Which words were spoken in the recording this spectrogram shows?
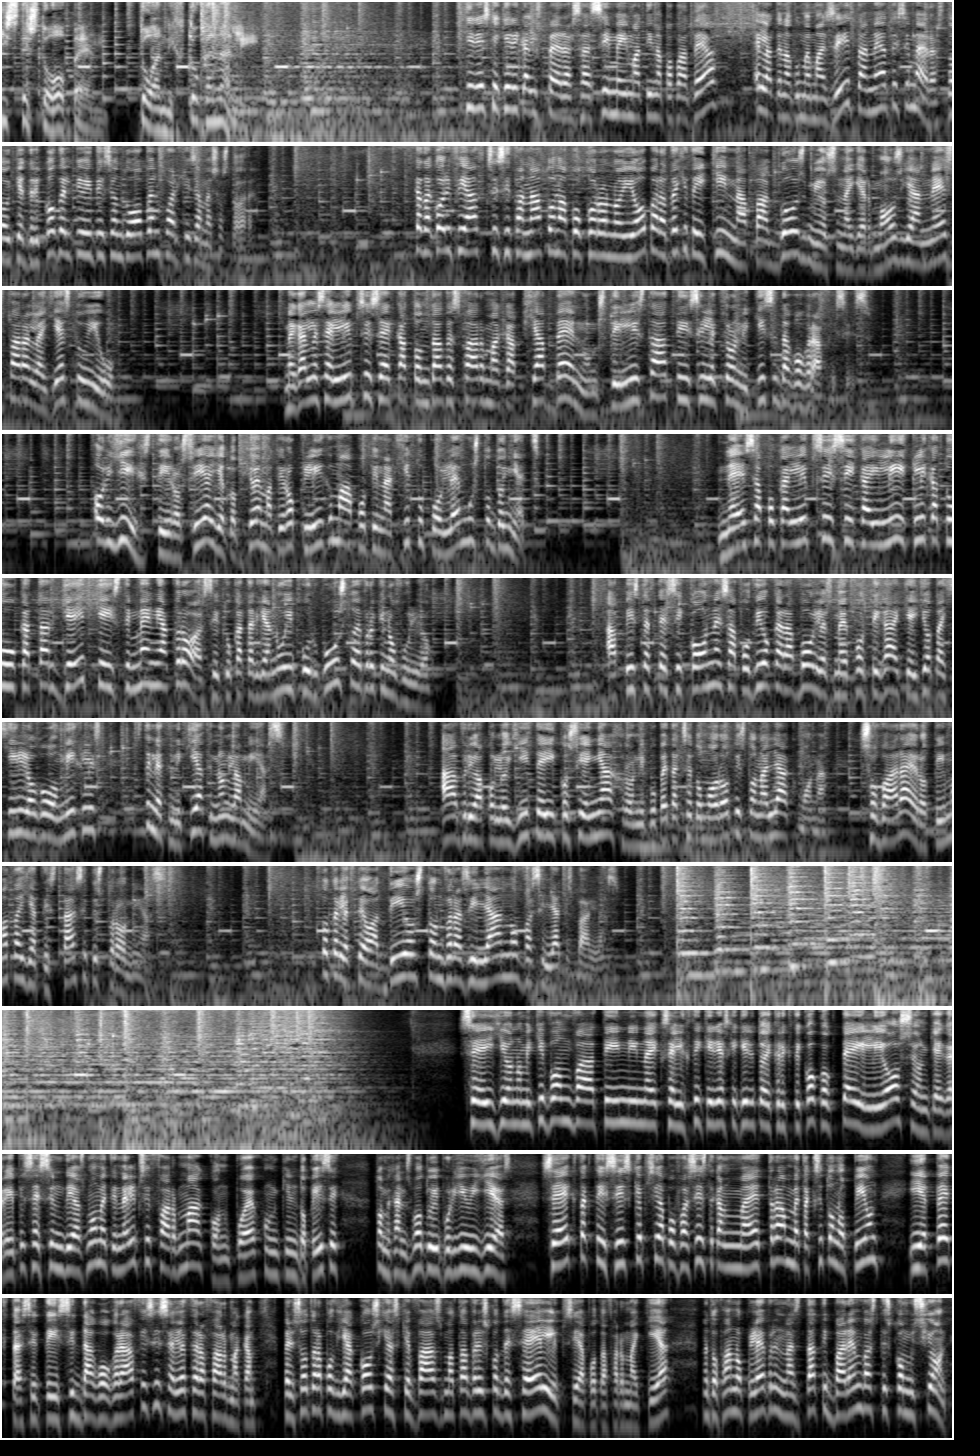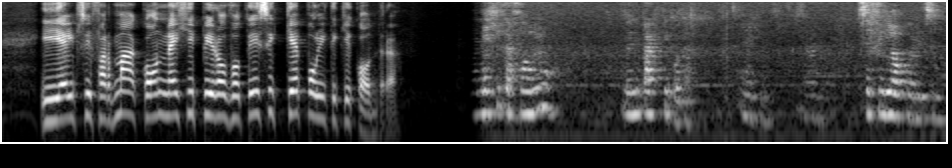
Είστε στο Open, το ανοιχτό κανάλι. Κυρίες και κύριοι, καλησπέρα σας. Είμαι η Ματίνα Παπαδέα. Έλατε να δούμε μαζί τα νέα της ημέρας στο κεντρικό δελτίο ειδήσεων του Open που αρχίζει αμέσως τώρα. Κατακόρυφη αύξηση θανάτων από κορονοϊό παραδέχεται η Κίνα. Παγκόσμιος συναγερμός για νέες παραλλαγές του ιού. Μεγάλες ελλείψεις σε εκατοντάδες φάρμακα πια μπαίνουν στη λίστα της ηλεκτρονικής συνταγογράφησης. Οργή στη Ρωσία για το πιο αιματηρό πλήγμα από την αρχή του πολέμου στον Ντονιέτσκ. Νέες αποκαλύψεις, η καηλή κλίκα του Qatar Gate και η στημένη ακρόαση του Καταριανού Υπουργού στο Ευρωκοινοβούλιο. Απίστευτες εικόνες από δύο καραμπόλες με φορτηγά και γιοταχή λόγω ομίχλης στην Εθνική Αθηνών Λαμίας. Αύριο απολογείται η 29χρονη που πέταξε το μωρό της στον Αλιάκμονα. Σοβαρά ερωτήματα για τη στάση της πρόνοιας. Το τελευταίο αντίο στον Βραζιλιάνο βασιλιά της μπάλας. Σε υγειονομική βόμβα τίνει να εξελιχθεί, κυρίες και κύριοι, το εκρηκτικό κοκτέιλ ιώσεων και γρήπης σε συνδυασμό με την έλλειψη φαρμάκων που έχουν κινητοποιήσει το μηχανισμό του Υπουργείου Υγείας. Σε έκτακτη σύσκεψη αποφασίστηκαν μέτρα, μεταξύ των οποίων η επέκταση της συνταγογράφησης σε ελεύθερα φάρμακα. Περισσότερα από 200 σκευάσματα βρίσκονται σε έλλειψη από τα φαρμακεία, με το Θάνο Πλεύρη να ζητά την παρέμβαση της Κομισιόν. Η έλλειψη φαρμάκων έχει πυροδοτήσει και πολιτική κόντρα. Δεν έχει καθόλου. Δεν υπάρχει τίποτα. Έχει. Σε φιλό, κορίτσι μου.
